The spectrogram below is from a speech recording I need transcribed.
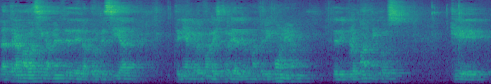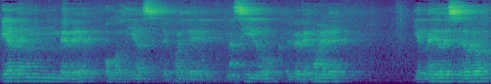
la trama básicamente de la profecía tenía que ver con la historia de un matrimonio de diplomáticos que pierden un bebé pocos días después de nacido, el bebé muere y en medio de ese dolor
